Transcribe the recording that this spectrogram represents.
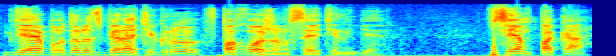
где я буду разбирать игру в похожем сеттинге. Всем пока!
